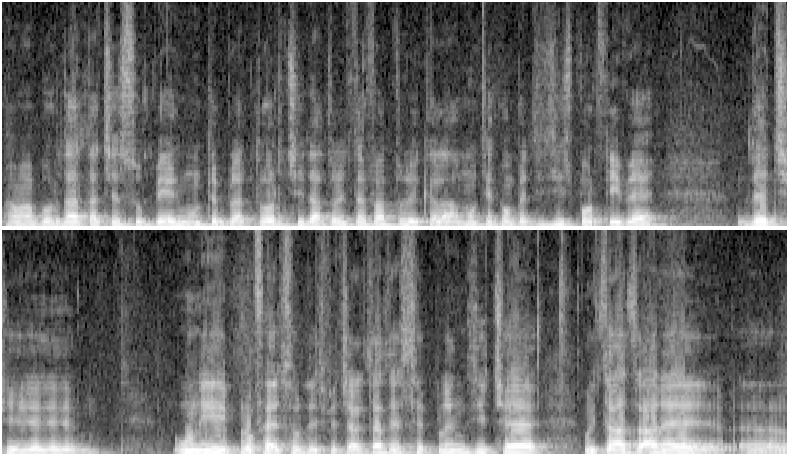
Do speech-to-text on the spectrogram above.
Am abordat acest subiect nu întâmplător, ci datorită faptului că la multe competiții sportive, deci e, unii profesori de specialitate se plâng, zice, uitați, are uh,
